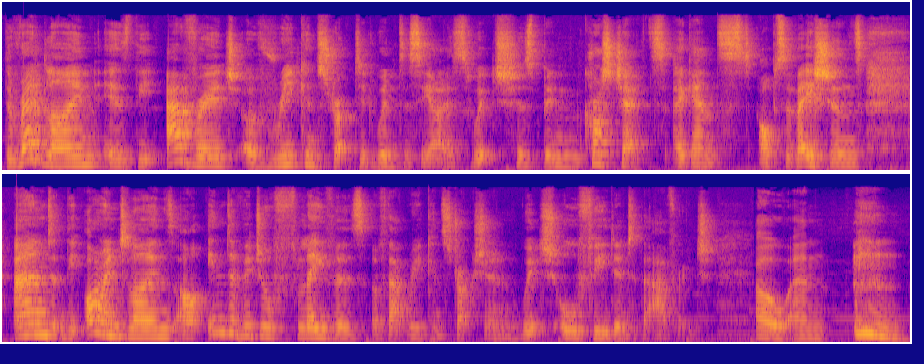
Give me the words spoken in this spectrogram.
The red line is the average of reconstructed winter sea ice, which has been cross-checked against observations, and the orange lines are individual flavours of that reconstruction, which all feed into the average. Oh, and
